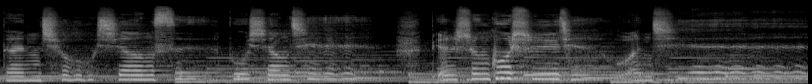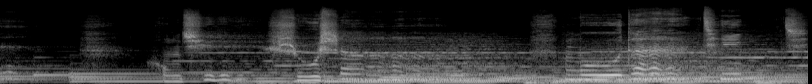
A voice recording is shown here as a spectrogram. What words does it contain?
但求相思不相见，便胜过世间万千。红去树上，牡丹庭前，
